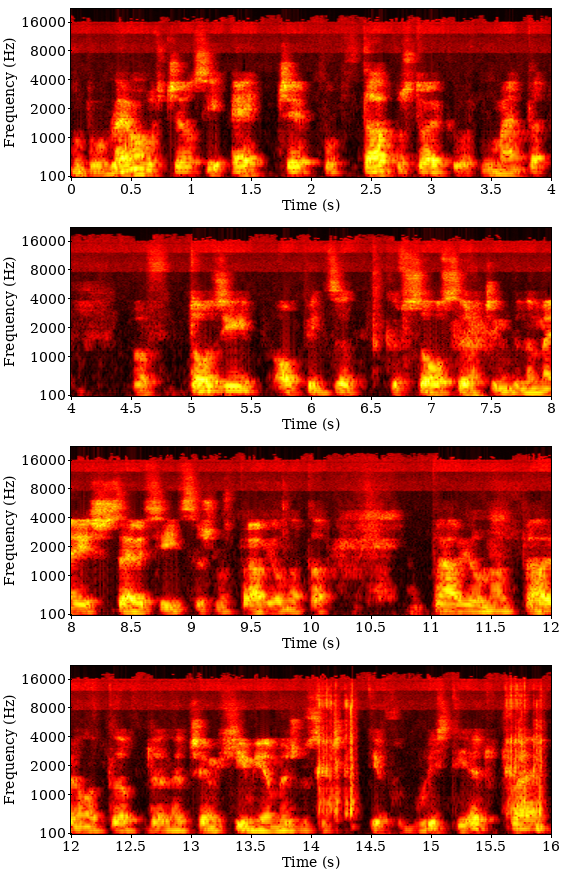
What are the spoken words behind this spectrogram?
Но проблема в Челси е, че тази постройка в момента, в този опит за такъв soul searching, да намериш себе си и всъщност правилната, правилна, правилната, да наречем, химия между всички тия футболисти, ето това е,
